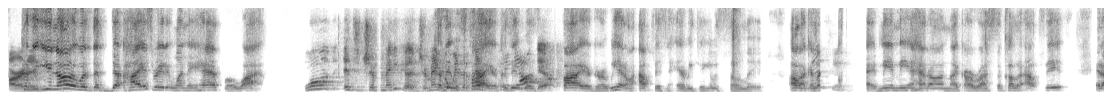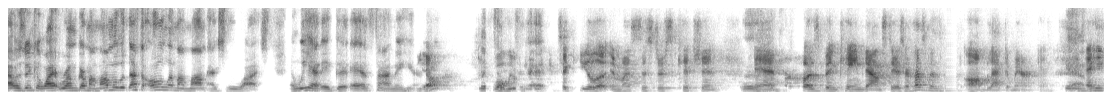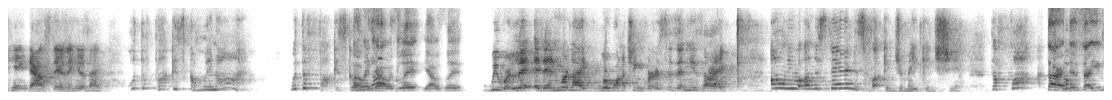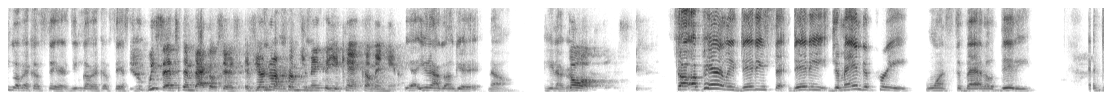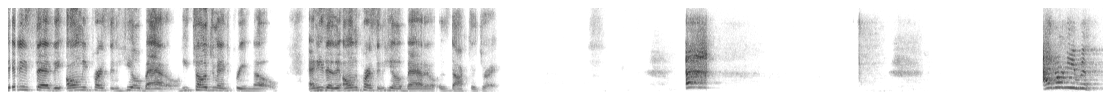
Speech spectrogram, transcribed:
artist. Because you know it was the, the highest rated one they had for a while. Well, it's Jamaica. Jamaica. It was fire. Because it was there. fire, girl. We had on outfits and everything. It was so lit. Oh my god! Me and Mia had on like our Rasta color outfits, and I was drinking white rum. Girl, my mama was. That's the only one my mom actually watched, and we had a good ass time in here. Yeah. Listen well, we were drinking tequila in my sister's kitchen, mm-hmm. and her husband came downstairs. Her husband's um, Black American, yeah. and he came downstairs and he was like, "What the fuck is going on? What the fuck is going oh, on?" Y'all was lit. Y'all was lit we were lit. And then we're like, we're watching Verzuz, and he's like, I don't even understand this fucking Jamaican shit. The fuck? Sorry, then sorry, you can go back upstairs. You can go back upstairs. We sent him back upstairs. If you're you not from Jamaica, you can't come in here. Yeah, you're not gonna get it. No, you're not gonna go up. So apparently Diddy said Diddy, Jermaine Dupri wants to battle Diddy. And Diddy said the only person he'll battle, he told Jermaine Dupri no. And he said the only person he'll battle is Dr. Dre. I don't even,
